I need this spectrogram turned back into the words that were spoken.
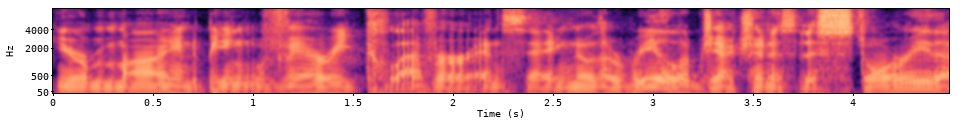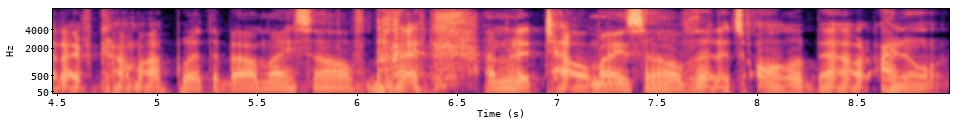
your mind being very clever and saying, no, the real objection is this story that I've come up with about myself. But I'm going to tell myself that it's all about, I don't,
